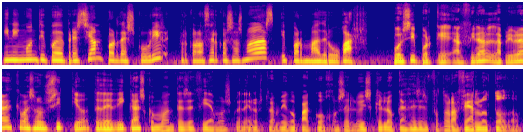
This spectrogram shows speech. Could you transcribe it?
y ningún tipo de presión por descubrir, por conocer cosas nuevas y por madrugar. Pues sí, porque al final, la primera vez que vas a un sitio, te dedicas, como antes decíamos de nuestro amigo Paco José Luis, que lo que haces es fotografiarlo todo.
